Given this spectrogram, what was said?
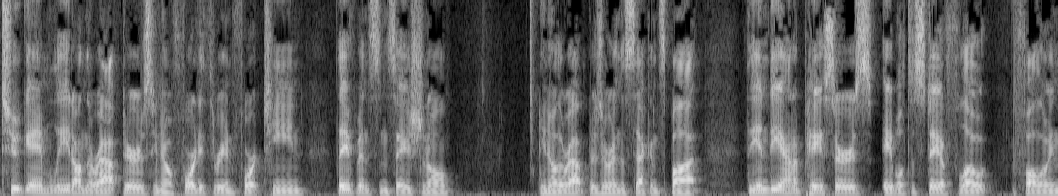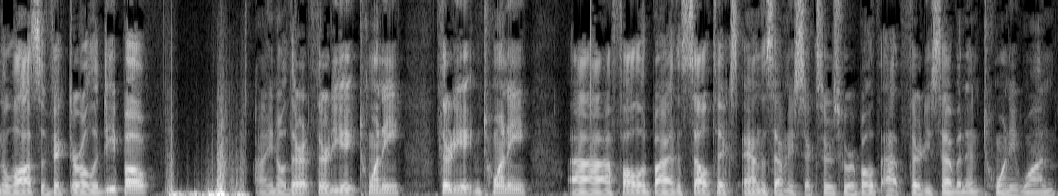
two-game lead on the Raptors. You know, forty-three and fourteen. They've been sensational. You know, the Raptors are in the second spot. The Indiana Pacers able to stay afloat following the loss of Victor Oladipo. Uh, you know, they're at 38 20, 38 and 20, uh, followed by the Celtics and the 76ers, who are both at 37 and 21.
